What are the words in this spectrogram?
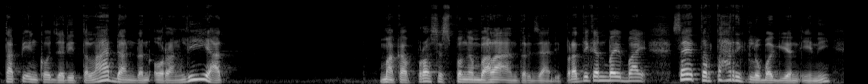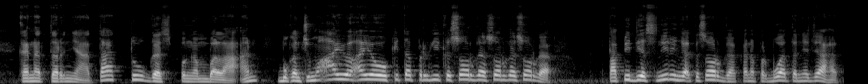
tapi engkau jadi teladan dan orang lihat, maka proses pengembalaan terjadi. Perhatikan baik-baik. Saya tertarik loh bagian ini karena ternyata tugas pengembalaan bukan cuma ayo ayo kita pergi ke sorga sorga sorga. Tapi dia sendiri nggak ke sorga karena perbuatannya jahat.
